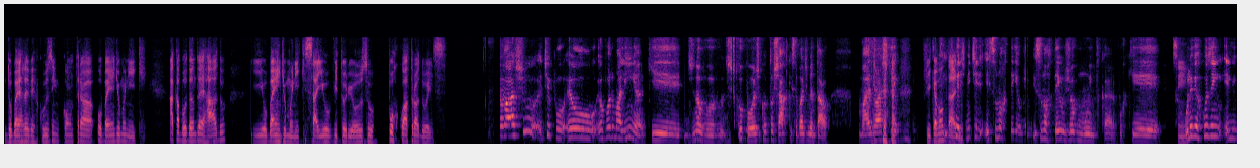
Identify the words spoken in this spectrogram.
do Bayer Leverkusen contra o Bayern de Munique. Acabou dando errado. e o Bayern de Munique saiu vitorioso por 4 a 2. Eu acho, tipo, eu, eu vou numa linha que, de novo, desculpa hoje que eu tô chato com esse negócio de mental, mas eu acho que Fique à vontade. Infelizmente, isso norteia, isso norteia o jogo muito, cara, porque Sim. o Leverkusen, ele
